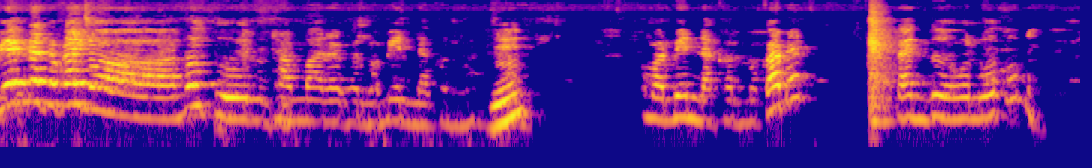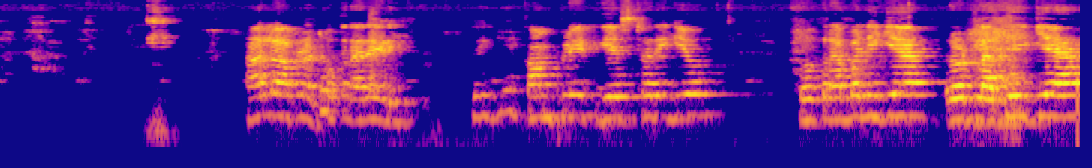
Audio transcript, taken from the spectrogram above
બેન ના તો કઈ નહોતું એનું ઠામ મારા ઘરમાં બેન ના ઘરમાં હમ અમારા બેન ના ઘરનું કા બેન કઈ તો ઓલું હતું ને હાલો આપણા ઢોકળા રેડી થઈ ગયા કમ્પ્લીટ ગેસ ઠરી ગયો ઢોકળા બની ગયા રોટલા થઈ ગયા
